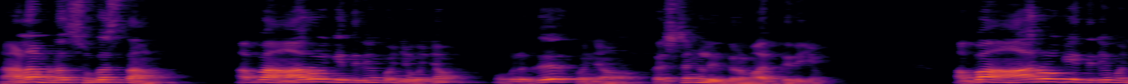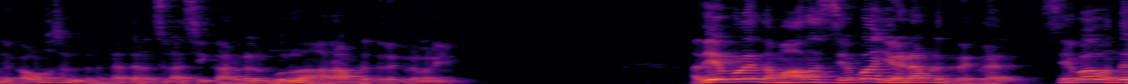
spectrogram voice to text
நாலாம் இடம் சுகஸ்தானம். அப்போ ஆரோக்கியத்துலேயும் கொஞ்சம் கொஞ்சம் உங்களுக்கு கொஞ்சம் கஷ்டங்கள் இருக்கிற மாதிரி தெரியும். அப்போ ஆரோக்கியத்திலையும் கொஞ்சம் கவனம் செலுத்தணுங்க. தனுசு ராசிக்காரர்கள் குரு ஆறாம் இடத்துல இருக்கிற வரையும். அதே போல் இந்த மாதம் செவ்வாய் ஏழாம் இடத்துல இருக்கிறார். செவ்வாய் வந்து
